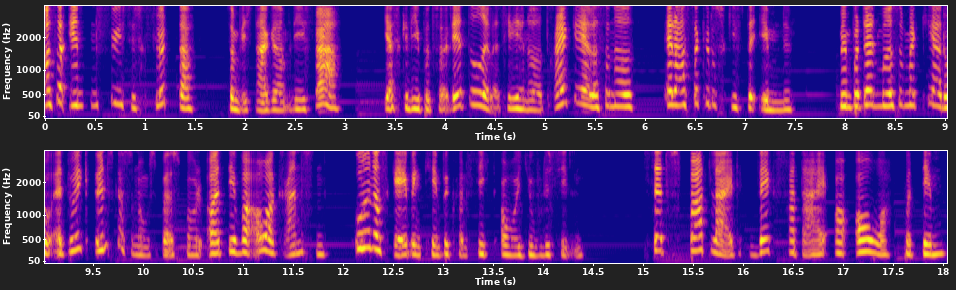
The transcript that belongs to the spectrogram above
Og så enten fysisk flytte dig, som vi snakkede om lige før. Jeg skal lige på toilettet, eller skal lige have noget at drikke, eller sådan noget. Eller også så kan du skifte emne. Men på den måde så markerer du, at du ikke ønsker sådan nogle spørgsmål, og at det var over grænsen, uden at skabe en kæmpe konflikt over julesilden. Sæt spotlight væk fra dig og over på dem.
